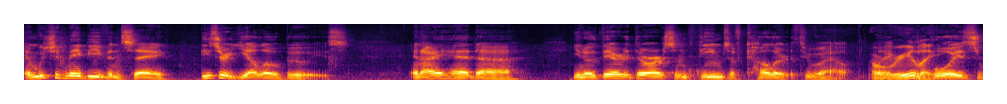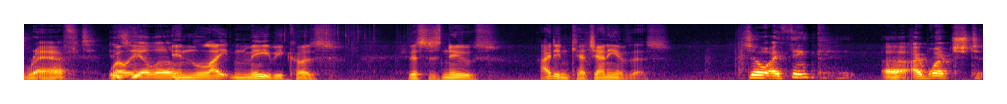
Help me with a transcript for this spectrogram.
and we should maybe even say these are yellow buoys. And I had uh you know there there are some themes of color throughout. Oh, really? The boys raft is well, en- yellow. enlighten me because this is news. I didn't catch any of this. so I think uh, I watched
